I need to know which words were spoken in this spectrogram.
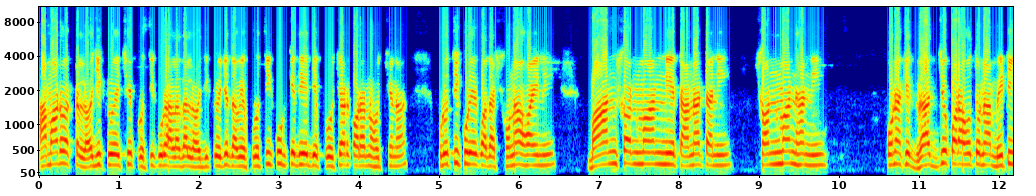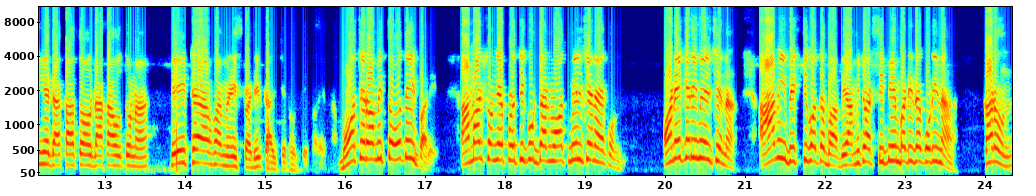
আমারও একটা লজিক রয়েছে প্রতিকূল আলাদা লজিক রয়েছে, তবে প্রতিকূলকে দিয়ে যে প্রচার করানো হচ্ছে না প্রতিকূলের কথা শোনা হয়নি। মান সম্মান নিয়ে টানাটানি সম্মানহানি ওনাকে গ্রাহ্য করা হতো না মিটিং এ ডাকা হতো ডাকা হতো না। এইটা কমিউনিস্ট পার্টির কালচার হতে পারে না। মতের অমিত্র হতেই পারে। আমার সঙ্গে প্রতিকূল তার মত মিলছে না এখন। অনেকেরই মিলছে না। আমি ব্যক্তিগতভাবে, আমি তো আর সিপিএম পার্টিটা করি না। কারণ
